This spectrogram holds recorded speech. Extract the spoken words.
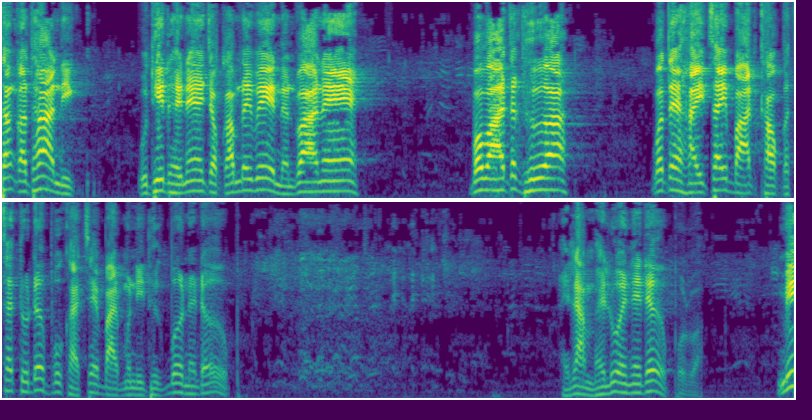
สังฆทานอีก อุทิศให้แน่เจ้ากรรมได้เว้นนั่นว่าแน่บ่ว่าจักเถือว่าแต่ให้ใส่บาทเขาก็ใส่ตัวเด้อผู้ขาดใส่บาทมันนี่ถึกเบิ้ในเด้อให้ร่ำให้รวยในเด้อพูดว่า มี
